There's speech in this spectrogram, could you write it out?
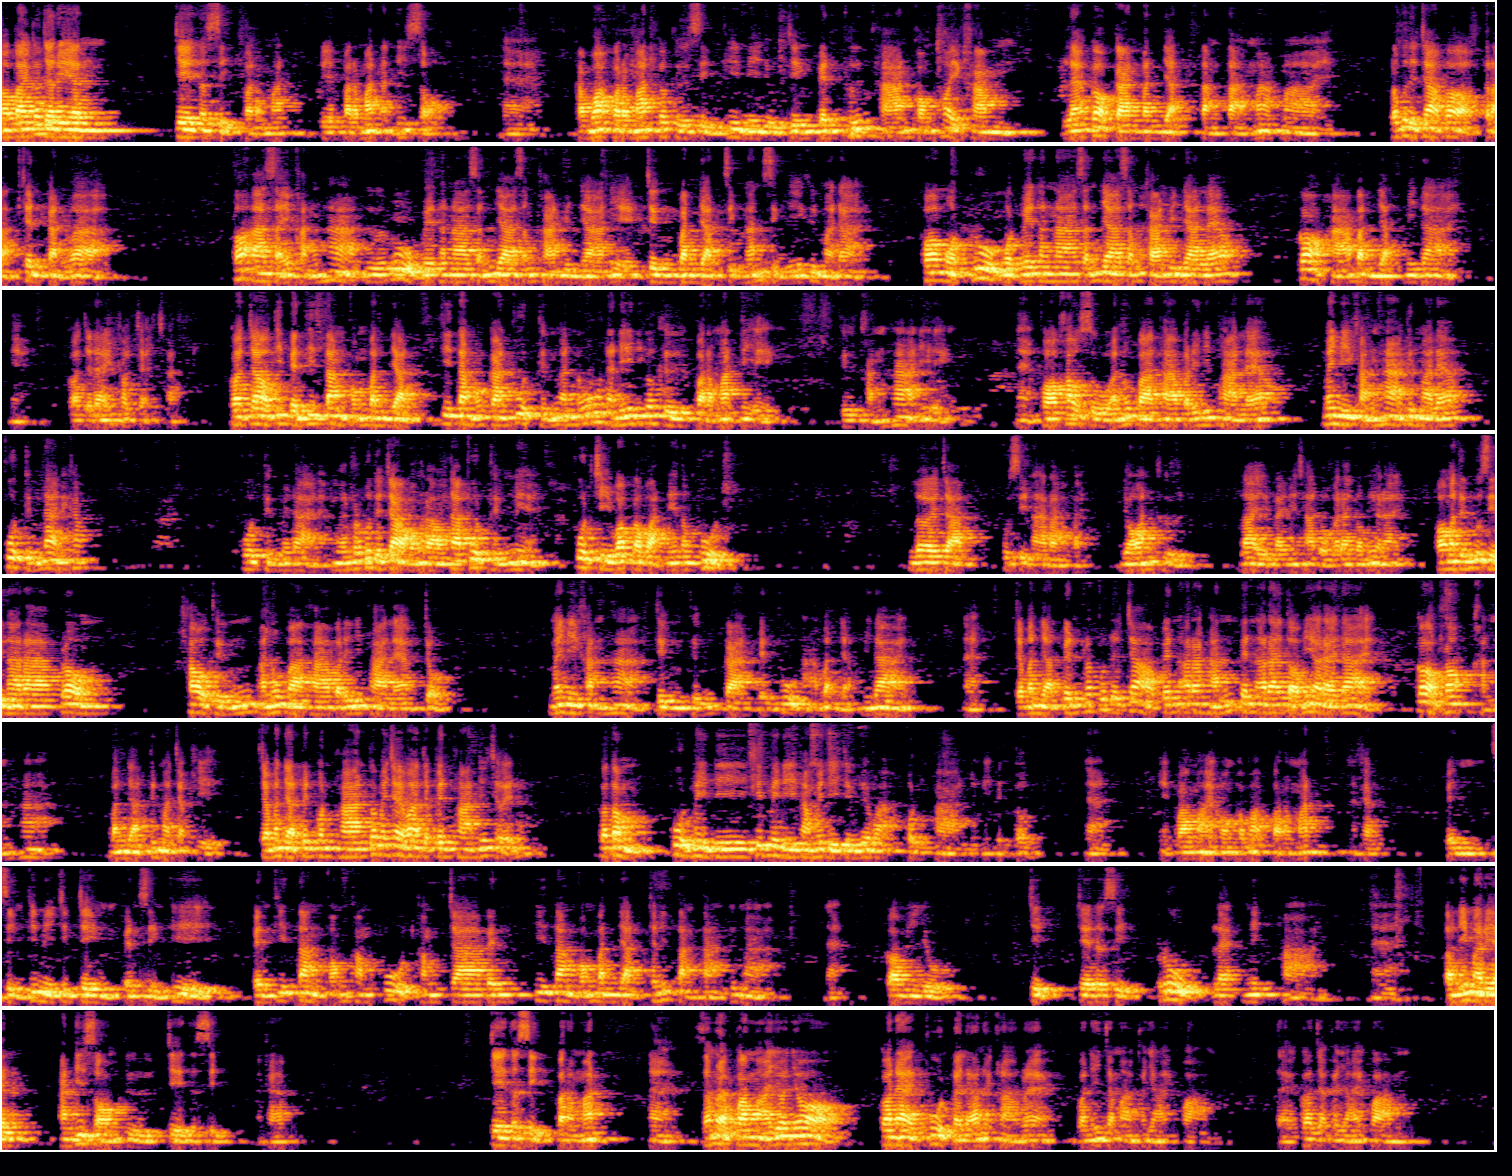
ต่อไปก็จะเรียนเจตสิกปรมัตเรียนปรมัตอันที่สองนะคำว่าปรมัตก็คือสิ่งที่มีอยู่จริงเป็นพื้นฐานของถ้อยคำและก็การบัญญัติต่างๆมากมาย พระพุทธเจ้าก็ตรัสเช่นกันว่า เพราะอาศัยขันห้าคือรูปเวทนาสัญญาสังขารวิญญาณนี่เองจึงบัญญัติสิ่งนั้นสิ่งนี้ขึ้นมาได้ พอหมดรูปหมดเวทนาสัญญาสังขารวิญญาณแล้ว ก็หาบัญญัติไม่ได้ เนี่ยก็จะได้เข้าใจชัดก็เจ้าที่เป็นที่ตั้งของบัญญัติที่ตั้งของการพูดถึงอนุอันนี้นี่ก็คือปรมัตนี่เอง คือขันห้านี่เองนะพอเข้าสู่อนุปาทาปรินิพานแล้ว ไม่มีขันห้าขึ้นมาแล้ว พูดถึงได้ไหมครับ พูดถึงไม่ได้นะเหมือนพระพุทธเจ้าของเรา ถ้าพูดถึงเนี่ย พูดชีวประวัตินี่ต้องพูด เลยจากกุสินาราไป ย้อนคืนไล่ไปในชาดกอะไรตรงนี้อะไร พอมาถึงกุสินาราพระองค์เข้าถึงอนุปาทาปรินิพานแล้วจบ ไม่มีขันห้าจึงถึงการเป็นผู้หาบัญญัติไม่ได้นะจะบัญญัติเป็นพระพุทธเจ้าเป็นอรหันต์เป็นอะไรต่อมีอะไรได้ ก็เพราะขันห้าบัญญัติขึ้นมาจากเหตุจะบัญญัติเป็นคนพาลก็ไม่ใช่ว่าจะเป็นพาลเฉยๆนะก็ต้องพูดไม่ดีคิดไม่ดีทำไม่ดีจึงเรียกว่าคนพาลอย่างนี้เป็นต้นนะความหมายของคำว่าปรมัตนะครับ เป็นสิ่งที่มีจริง ๆ เป็นสิ่งที่เป็นที่ตั้งของคำพูดคำจา เป็นที่ตั้งของบัญญัติชนิดต่างๆขึ้นมานะก็มีอยู่จิตเจตสิกรูปและนิพพานนะตอนนี้มาเรียนอันที่สองคือเจตสิกนะครับ เจตสิกปรมัตนะสำหรับความหมายย่อๆก็ได้พูดไปแล้วในคราวแรก วันนี้จะมาขยายความ แต่ก็จะขยายความ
